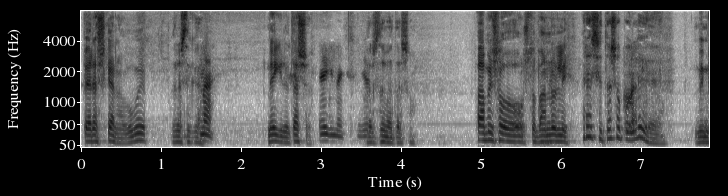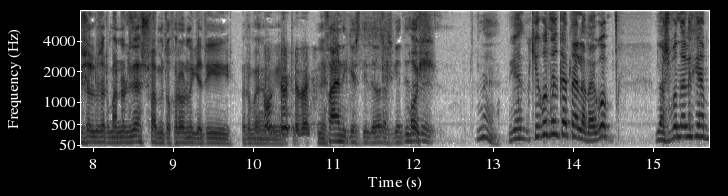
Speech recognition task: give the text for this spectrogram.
Πέρασε και να πούμε. Περαστικά. Ναι, Ναι, έγινε Τάσο. έγινε. Γεια. Ευχαριστούμε, Τάσο. Πάμε στο, στο Μανώλη. Ρε, εσύ τόσο πολύ, ε. Μη μισό λεπτό, ρε Μανώλη, δεν θα σου φάμε το χρόνο γιατί. Όχι, όχι, εντάξει. Ναι. Φάνηκες στη τηλεόραση. Γιατί Όχι. Δεν... Ναι, Για- και εγώ δεν κατάλαβα. Εγώ Να σου πω την αλήθεια.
